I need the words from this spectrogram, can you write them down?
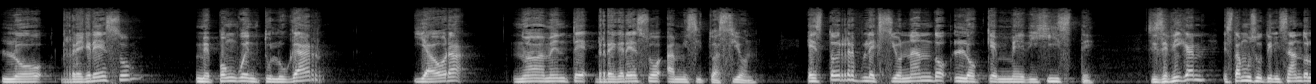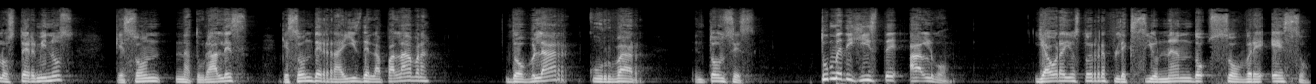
lo regreso, me pongo en tu lugar y ahora nuevamente regreso a mi situación. Estoy reflexionando lo que me dijiste. Si se fijan, estamos utilizando los términos que son naturales, que son de raíz de la palabra. Doblar, curvar. Entonces, tú me dijiste algo y ahora yo estoy reflexionando sobre eso.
